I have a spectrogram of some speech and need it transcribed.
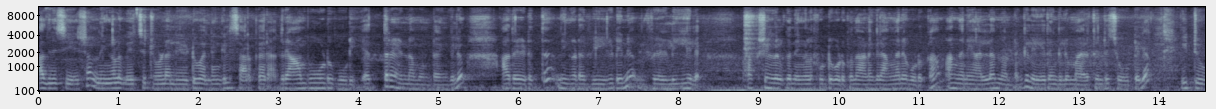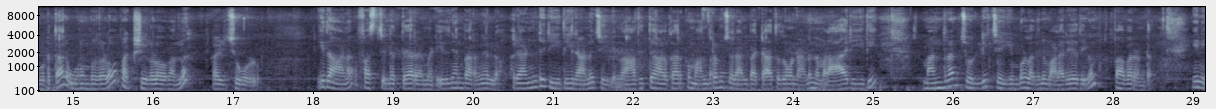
അതിനുശേഷം നിങ്ങൾ വെച്ചിട്ടുള്ള ലഡു അല്ലെങ്കിൽ ശർക്കര ഗ്രാമ്പോട് കൂടി എത്ര എണ്ണമുണ്ടെങ്കിലും അതെടുത്ത് നിങ്ങളുടെ വീടിന് വെളിയിൽ പക്ഷികൾക്ക് നിങ്ങൾ ഫുഡ് കൊടുക്കുന്നതാണെങ്കിൽ അങ്ങനെ കൊടുക്കാം. അങ്ങനെ അല്ലെന്നുണ്ടെങ്കിൽ ഏതെങ്കിലും മരത്തിന്റെ ചുവട്ടിൽ ഇട്ട് കൊടുത്താൽ ഉറുമ്പുകളോ പക്ഷികളോ വന്ന് കഴിച്ചുകൊള്ളും. ഇതാണ് ഫസ്റ്റിലത്തെ റെമഡി ഇത് ഞാൻ പറഞ്ഞല്ലോ രണ്ട് രീതിയിലാണ് ചെയ്യുന്നത്. ആദ്യത്തെ ആൾക്കാർക്ക് മന്ത്രം ചൊല്ലാൻ പറ്റാത്തതുകൊണ്ടാണ് നമ്മൾ ആ രീതി മന്ത്രം ചൊല്ലി ചെയ്യുമ്പോൾ അതിന് വളരെയധികം പവറുണ്ട് ഇനി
